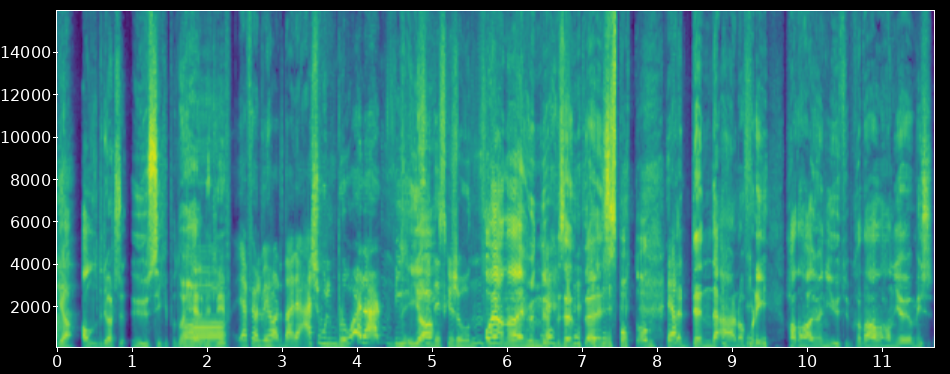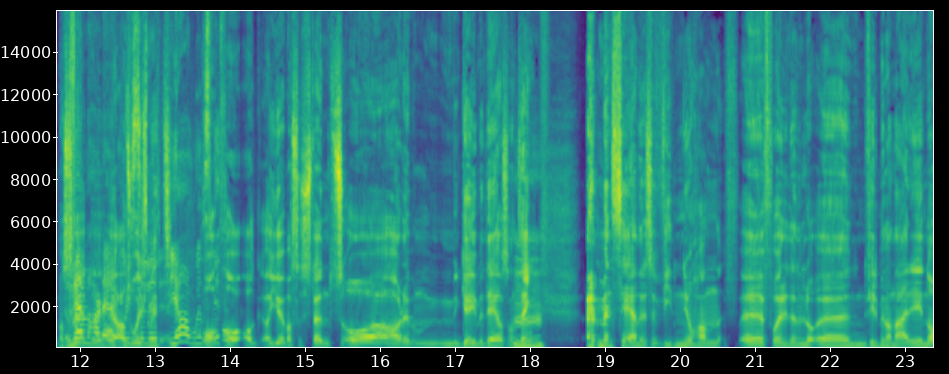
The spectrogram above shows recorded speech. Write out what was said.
Jeg har aldri vært så usikker på noe i hele mitt liv. Jeg føler vi har den derre Er kjolen blå, eller er den hvit? Ja. diskusjonen. Å ja, nei, 100 Det er spot on. Ja. Det er den det er nå. Fordi han har jo en YouTube-kanal. Han gjør jo masse Hvem har det? Ja, altså Will Smith. Ja, Will Og, Smith. og, og, og gjør masse stunts og har det gøy med det og sånne Mm. ting. Men senere så vinner jo han uh, for den eh, filmen han er i nå,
